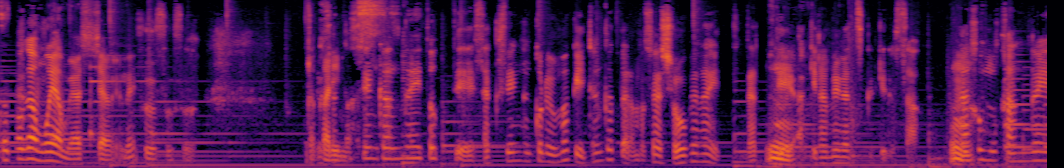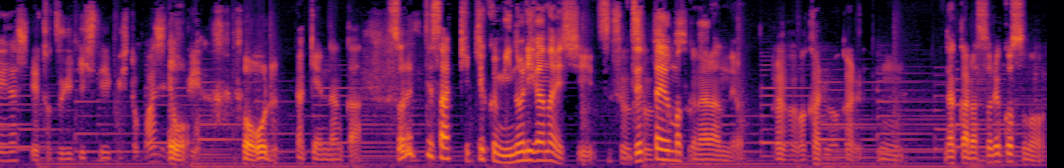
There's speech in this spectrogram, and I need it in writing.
そこがモヤモヤしちゃうよね。そうそうそう。わかります。作戦考えとって、作戦がこれうまくいかんかったら、もうそれはしょうがないってなって、うん。諦めがつくけどさ、うん。何も考えなしで突撃していく人、マジでおるやん。そうおる。だけんなんかそれってさ結局実りがないし絶対うまくならんのよ。うん、わかるわかる。うん。だからそれこその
